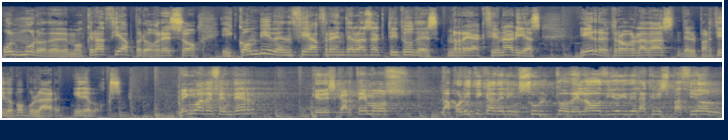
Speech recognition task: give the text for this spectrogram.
un muro de democracia, progreso y convivencia frente a las actitudes reaccionarias y retrógradas del Partido Popular y de Vox. Vengo a defender que descartemos la política del insulto, del odio y de la crispación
